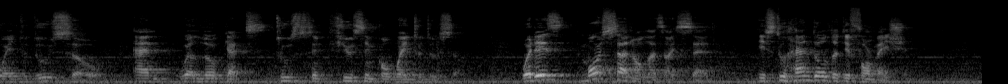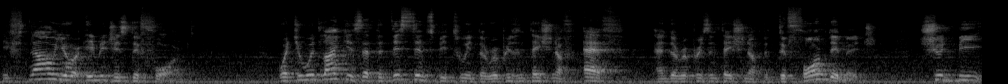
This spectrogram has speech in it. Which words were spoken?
ways to do so, and we'll look at two sim few simple ways to do so. What is more subtle, as I said, is to handle the deformation. If now your image is deformed, what you would like is that the distance between the representation of f and the representation of the deformed image should be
